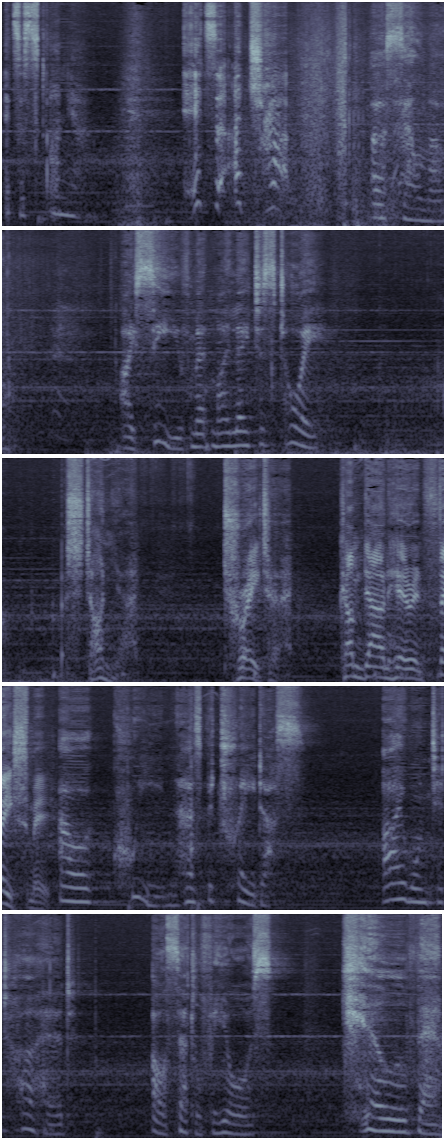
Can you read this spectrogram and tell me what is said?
It's Astanya. It's a, a trap. Anselmo. I see you've met my latest toy. Astanya? Traitor! Come down here and face me! Our queen has betrayed us. I wanted her head. I'll settle for yours. Kill them.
